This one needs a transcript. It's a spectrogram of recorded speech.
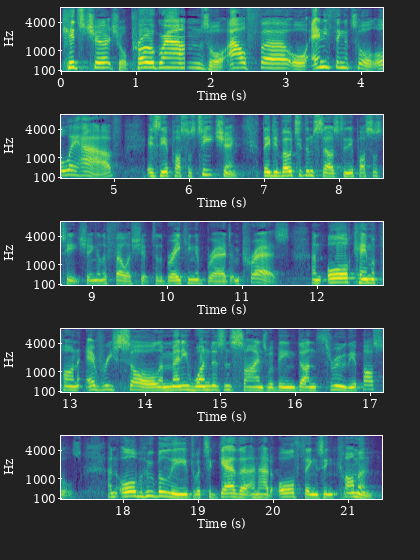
kids' church or programs or alpha or anything at all. All they have is the apostles' teaching. They devoted themselves to the apostles' teaching and the fellowship, to the breaking of bread and prayers. And awe came upon every soul, and many wonders and signs were being done through the apostles. And all who believed were together and had all things in common.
